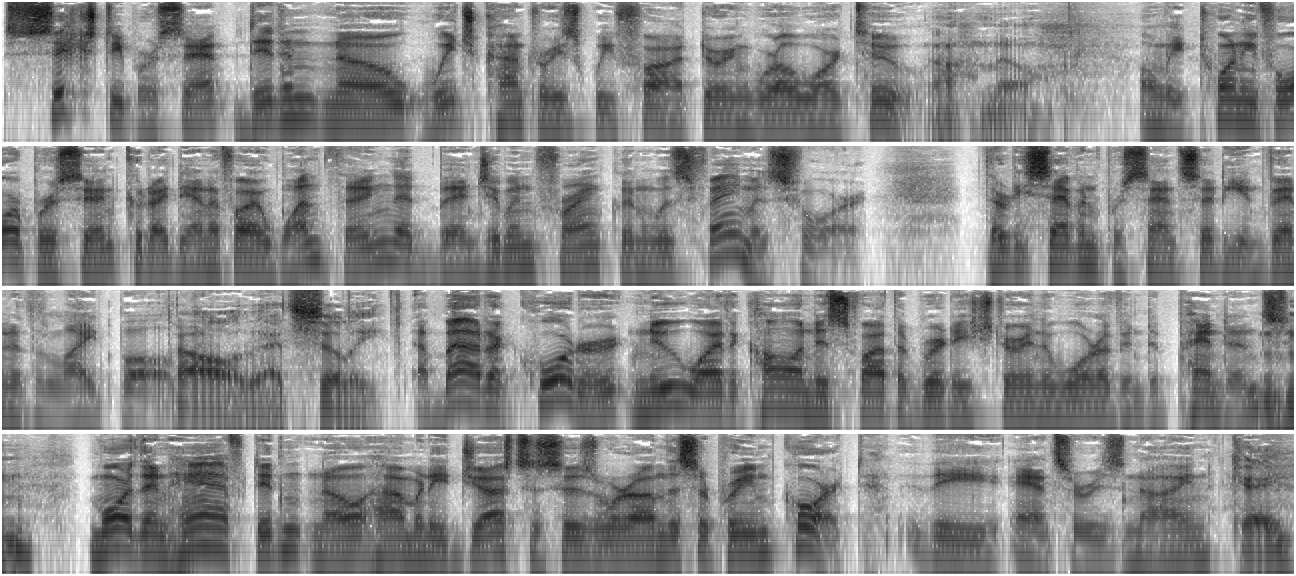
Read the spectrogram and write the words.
60% didn't know which countries we fought during World War II. Oh, no. Only 24% could identify one thing that Benjamin Franklin was famous for. 37% said he invented the light bulb. Oh, that's silly. About a quarter knew why the colonists fought the British during the War of Independence. Mm-hmm. More than half didn't know how many justices were on the Supreme Court. The answer is nine. Okay.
